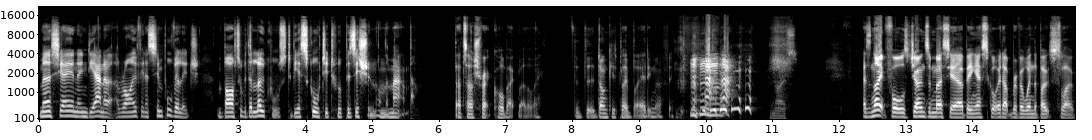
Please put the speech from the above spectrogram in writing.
Mercier and Indiana arrive in a simple village and barter with the locals to be escorted to a position on the map. That's our Shrek callback, by the way. The, the donkey's played by Eddie Murphy. Nice. As night falls, Jones and Mercier are being escorted upriver when the boats slow.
